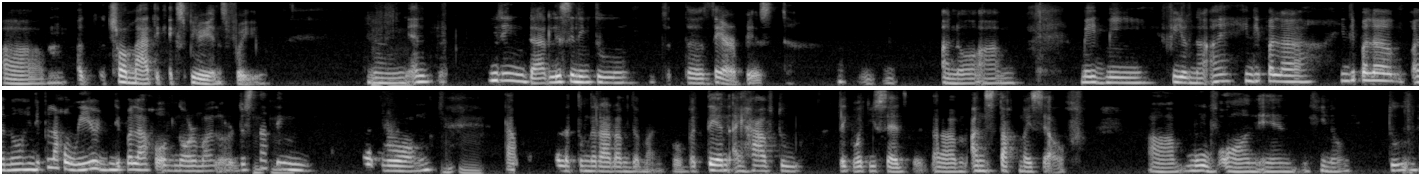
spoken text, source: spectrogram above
um, a traumatic experience for you. Mm, and hearing that, listening to the therapist, ano, um, made me feel na, ay, hindi pala, hindi pala, ano, hindi pala ako weird, hindi pala ako abnormal, or there's nothing that wrong. Mm-mm. Tama pala itong nararamdaman ko. But then I have to, like what you said, um, unstuck myself, um, move on, and, you know, do,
